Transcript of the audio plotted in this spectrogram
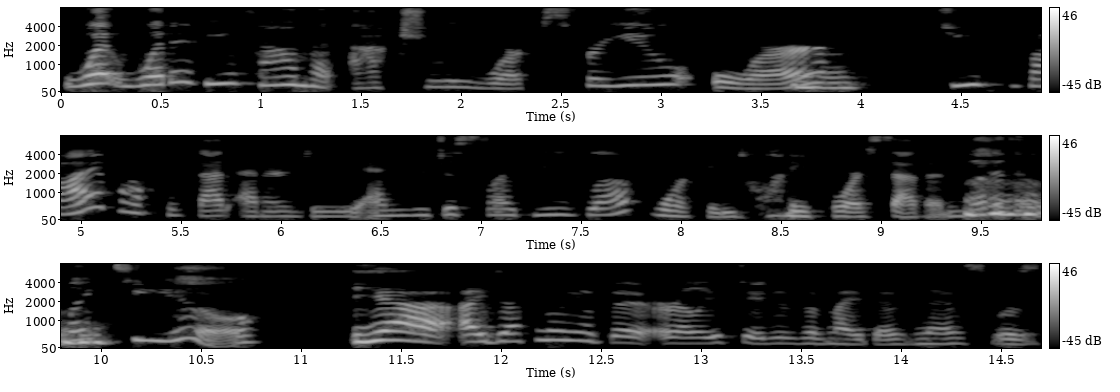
what what have you found that actually works for you or mm-hmm do you thrive off of that energy and you just like you love working 24 7 what is it like to you yeah i definitely at the early stages of my business was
